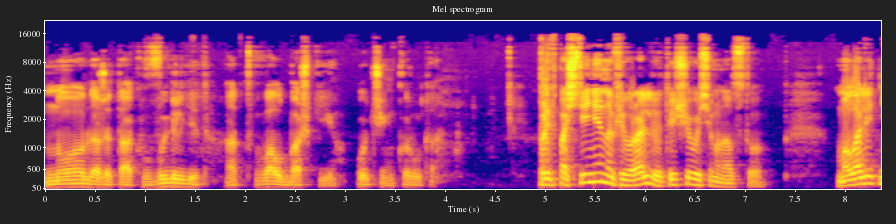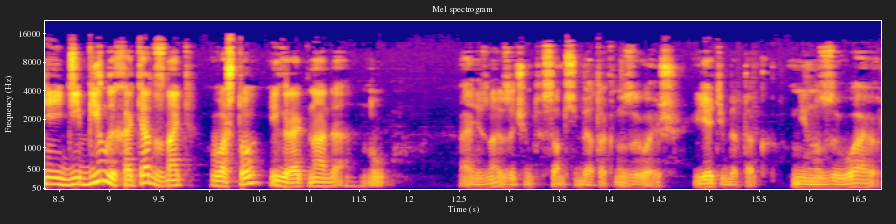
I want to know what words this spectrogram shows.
но даже так выглядит от вал башки очень круто. Предпочтение на февраль 2018 -го. Малолетние дебилы хотят знать, во что играть надо. Ну, я не знаю, зачем ты сам себя так называешь. Я тебя так не называю.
